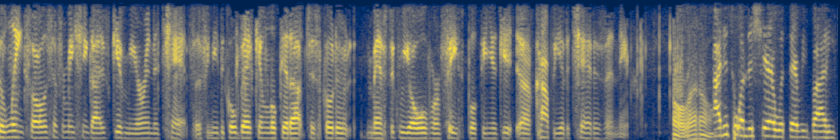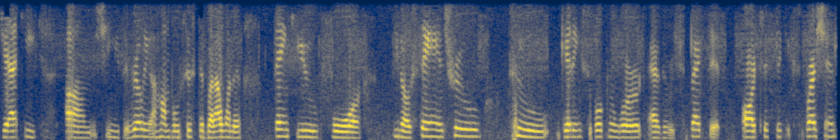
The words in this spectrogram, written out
the links, all this information you guys give me, are in the chat. So if you need to go back and look it up, just go to Master Griot over on Facebook, and you'll get a copy of the chat is in there. All right, on. I just wanted to share with everybody, Jackie. Um, she's really a humble sister, but I want to thank you for, you know, staying true to getting spoken word as a respected artistic expression.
